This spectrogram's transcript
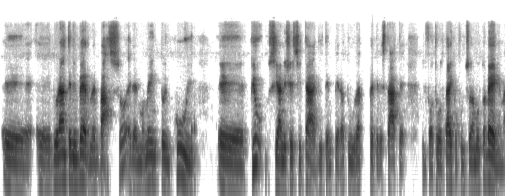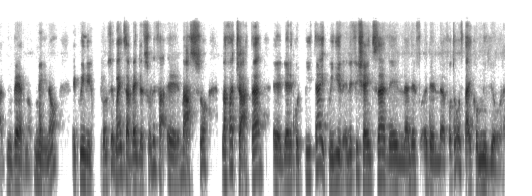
eh, eh, durante l'inverno è basso ed è il momento in cui eh, più si ha necessità di temperatura, perché l'estate il fotovoltaico funziona molto bene, ma d'inverno meno, e quindi di conseguenza, avendo il sole fa- eh, basso, la facciata eh, viene colpita e quindi l'efficienza del, del, del fotovoltaico migliora.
